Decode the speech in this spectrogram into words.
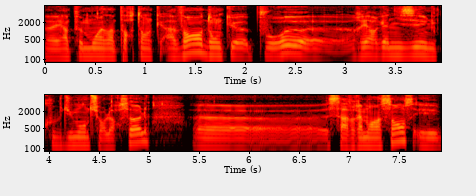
euh, est un peu moins important qu'avant. Donc pour eux, réorganiser une Coupe du Monde sur leur sol, euh, ça a vraiment un sens. Et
